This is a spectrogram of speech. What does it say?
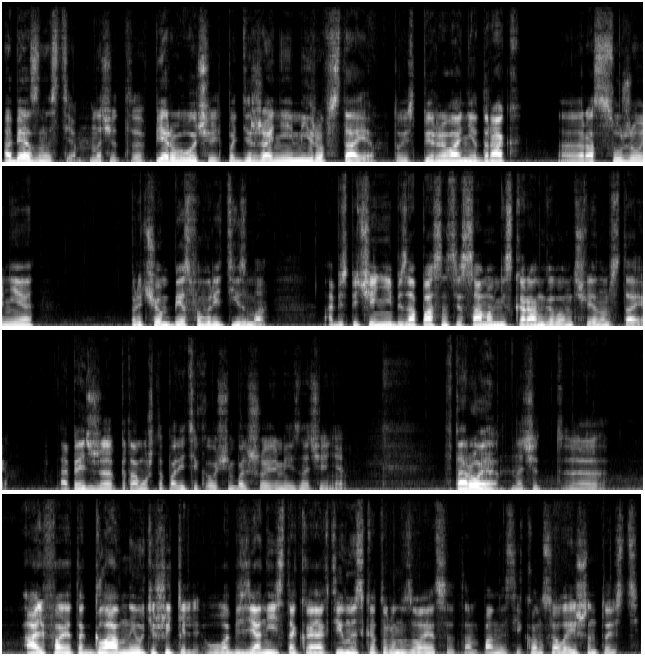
обязанности. Значит, в первую очередь, поддержание мира в стае, то есть прерывание драк, Э, рассуживание, причем без фаворитизма. Обеспечение безопасности самым низкоранговым членом стаи. Опять же, потому что политика очень большое имеет значение. Второе, значит, э, альфа это главный утешитель. У обезьян есть такая активность, которая называется там по-английски consolation, то есть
